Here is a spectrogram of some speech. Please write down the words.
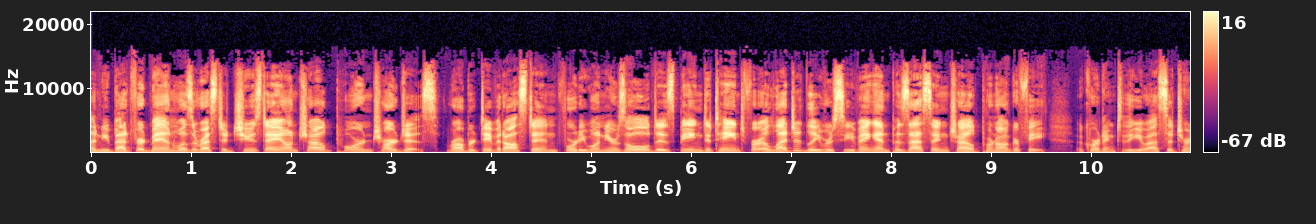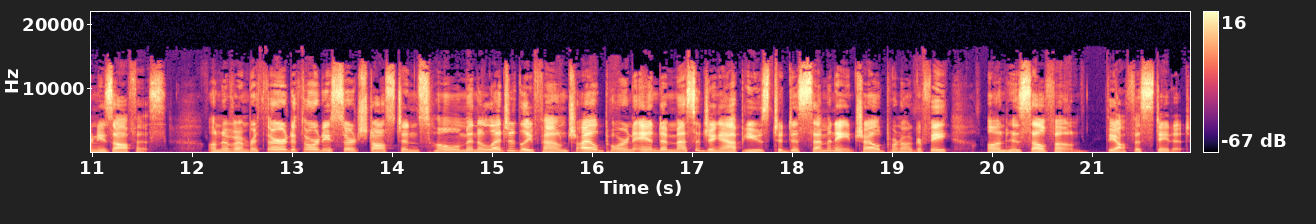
A New Bedford man was arrested Tuesday on child porn charges. Robert David Austin, 41 years old, is being detained for allegedly receiving and possessing child pornography, according to the U.S. Attorney's Office. On November 3rd, authorities searched Austin's home and allegedly found child porn and a messaging app used to disseminate child pornography on his cell phone, the office stated.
